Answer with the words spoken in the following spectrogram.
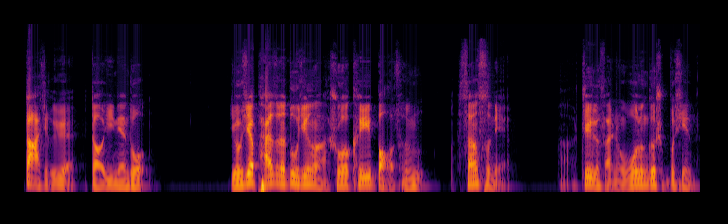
大几个月到一年多。有些牌子的镀晶啊说可以保存三四年啊，这个反正涡轮哥是不信的。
